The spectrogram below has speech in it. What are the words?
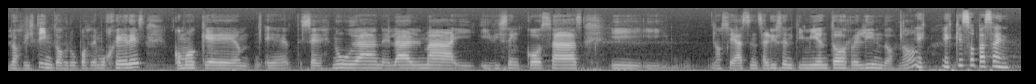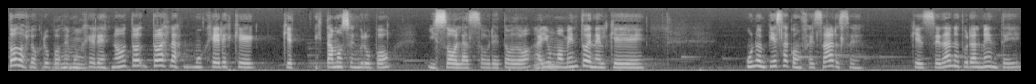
los distintos grupos de mujeres, como que eh, se desnudan el alma y, dicen cosas y no sé, hacen salir sentimientos re lindos, ¿no? Es, que eso pasa en todos los grupos de mujeres, ¿no? todas las mujeres que, que, estamos en grupo y solas sobre todo, hay un momento en el que uno empieza a confesarse, que se da naturalmente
